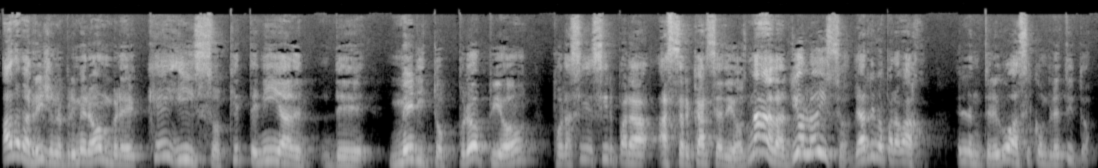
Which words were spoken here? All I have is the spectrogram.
Adam Arishon, el primer hombre, ¿qué hizo? ¿Qué tenía de, mérito propio, por así decir, para acercarse a Dios? Nada, Dios lo hizo, de arriba para abajo. Él lo entregó así completito.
